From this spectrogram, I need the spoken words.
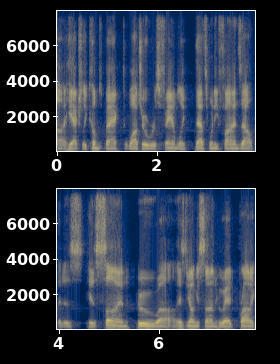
uh, he actually comes back to watch over his family. That's when he finds out that his his son, who uh, his youngest son, who had chronic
